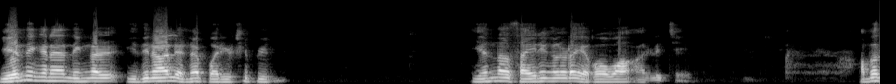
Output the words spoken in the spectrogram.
എന്നിങ്ങനെ നിങ്ങൾ ഇതിനാൽ എന്നെ പരീക്ഷിപ്പിൻ എന്ന് സൈന്യങ്ങളുടെ യഹോവ അരുളി അപ്പോൾ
